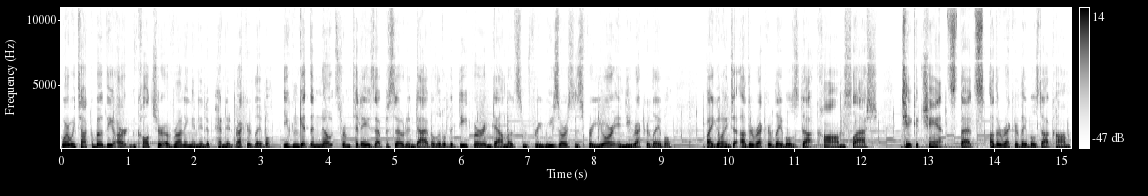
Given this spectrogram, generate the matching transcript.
where we talk about the art and culture of running an independent record label. You can get the notes from today's episode and dive a little bit deeper and download some free resources for your indie record label by going to otherrecordlabels.com slash take a chance. That's otherrecordlabels.com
